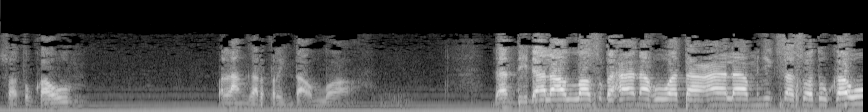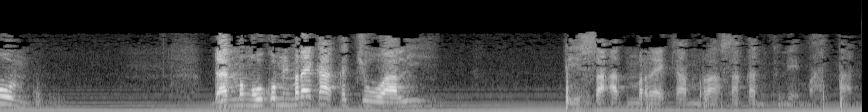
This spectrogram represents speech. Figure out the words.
Suatu kaum melanggar perintah Allah dan tidaklah Allah Subhanahu wa taala menyiksa suatu kaum dan menghukumi mereka kecuali di saat mereka merasakan kenikmatan.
